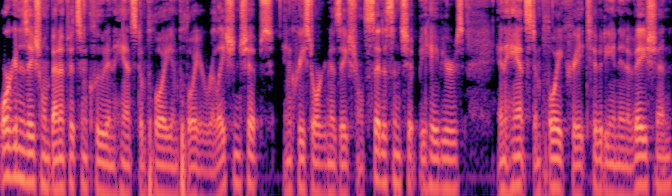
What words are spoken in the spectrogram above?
organizational benefits include enhanced employee employer relationships, increased organizational citizenship behaviors, enhanced employee creativity and innovation,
